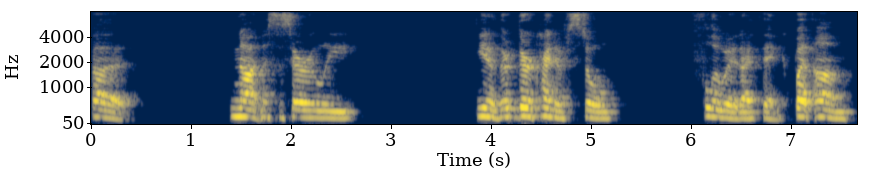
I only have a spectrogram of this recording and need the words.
uh not necessarily you know, they're they're kind of still fluid, I think. But um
